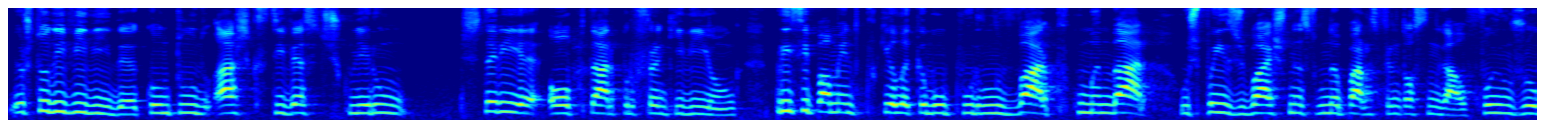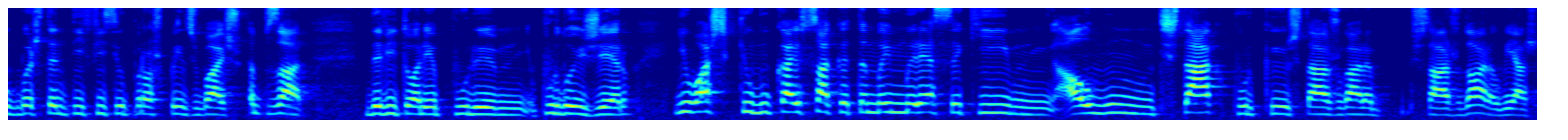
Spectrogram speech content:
Eu estou dividida, contudo, acho que se tivesse de escolher um, estaria a optar por Frankie de Jong, principalmente porque ele acabou por levar, por comandar os Países Baixos na segunda parte frente ao Senegal. Foi um jogo bastante difícil para os Países Baixos, apesar da vitória por, hum, por 2-0. E eu acho que o Bukayo Saka também merece aqui hum, algum destaque, porque está a jogar está a ajudar, aliás,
